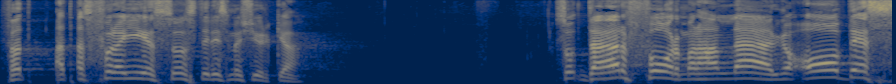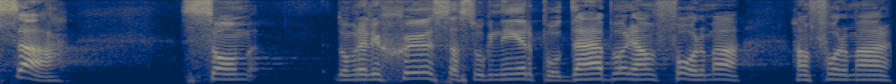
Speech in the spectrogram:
För att, att, att föra Jesus, det är det som är kyrka. Så där formar han lärjungar av dessa som de religiösa såg ner på. Där börjar han forma, han formar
